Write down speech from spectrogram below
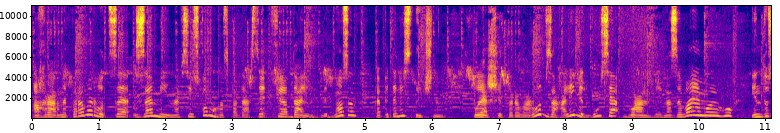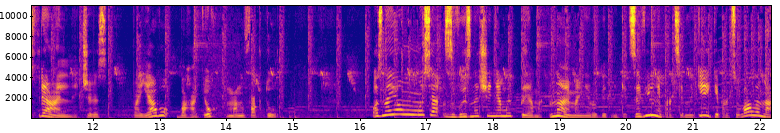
Аграрний переворот це заміна в сільському господарстві феодальних відносин капіталістичними. Перший переворот взагалі відбувся в Англії. Називаємо його індустріальний через появу багатьох мануфактур. Ознайомимося з визначеннями теми. Наймані робітники це вільні працівники, які працювали на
